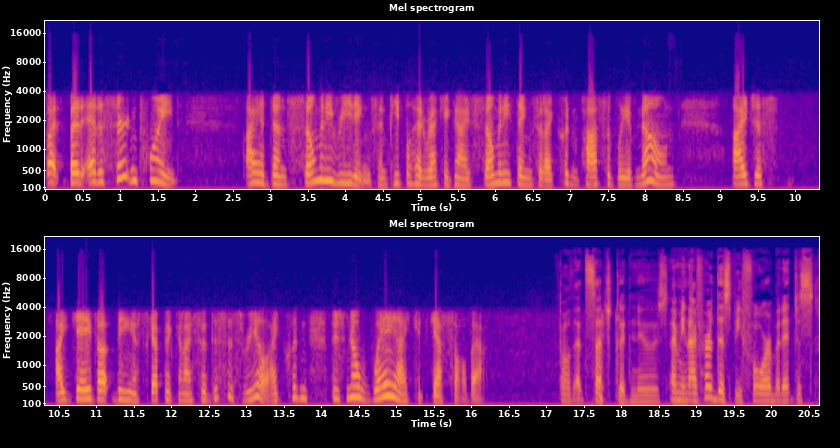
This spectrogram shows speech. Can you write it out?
But but at a certain point I had done so many readings and people had recognized so many things that I couldn't possibly have known. I just I gave up being a skeptic and I said this is real. I couldn't there's no way I could guess all that. Oh, that's such good news. I mean, I've heard this before, but it just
